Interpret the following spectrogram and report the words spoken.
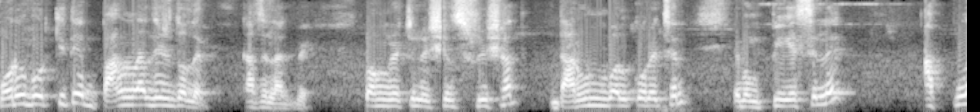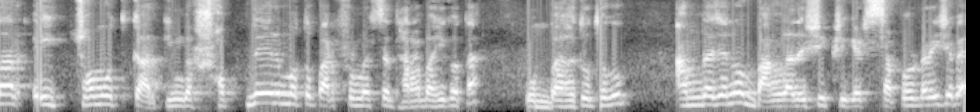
পরবর্তীতে বাংলাদেশ দলের কাজে লাগবে। কংগ্রেচুলেশন ঋষাদ দারুণ বল করেছেন এবং পিএসএল এ আপনার এই চমৎকার কিংবা স্বপ্নের মতো পারফরমেন্সের ধারাবাহিকতা অব্যাহত থাকুক। আমরা যেন বাংলাদেশি ক্রিকেট সাপোর্টার হিসেবে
